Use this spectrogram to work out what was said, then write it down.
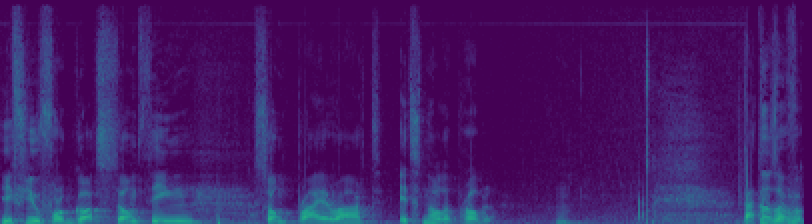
if you forgot something, some prior art, it's not a problem. Hmm? Patents are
